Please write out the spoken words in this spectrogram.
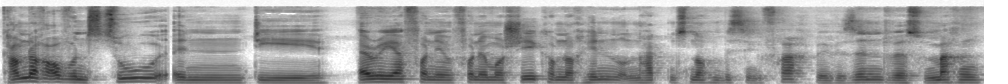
kam noch auf uns zu in die Area von der, von der Moschee, kam noch hin und hat uns noch ein bisschen gefragt, wer wir sind, was wir machen.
